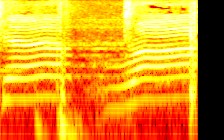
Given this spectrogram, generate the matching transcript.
kept right.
